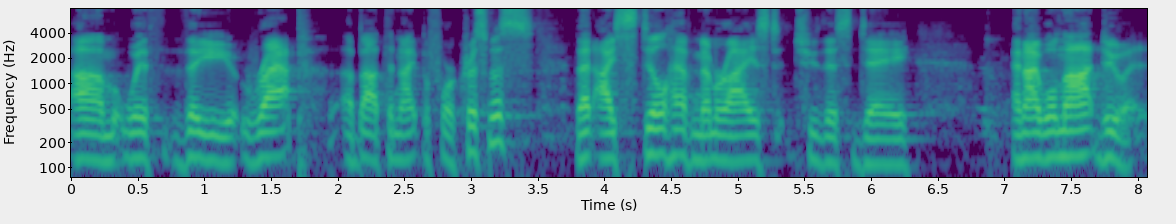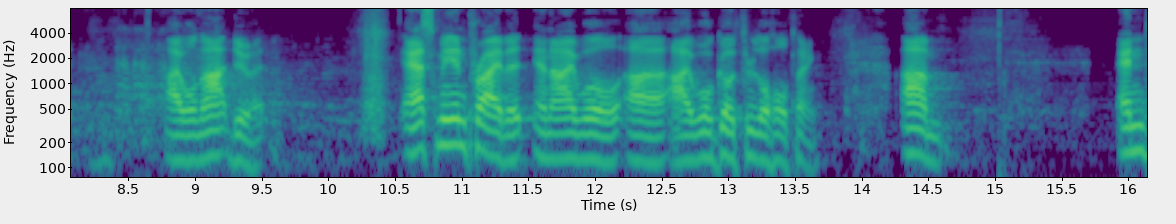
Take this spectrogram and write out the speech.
um, with the rap about the night before Christmas that I still have memorized to this day. And I will not do it. I will not do it. Ask me in private, and I will, uh, I will go through the whole thing. Um, and,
